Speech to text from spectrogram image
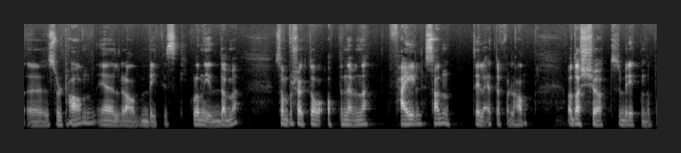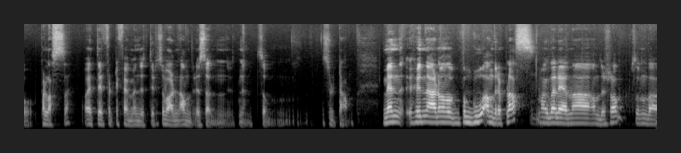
uh, sultan i en eller annen britisk kolonidømme som forsøkte å oppnevne feil sønn til å etterfølge han. Og da skjøt britene på palasset, og etter 45 minutter så var den andre sønnen utnevnt som sultan. Men hun er nå på god andreplass, Magdalena Andersson, som da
